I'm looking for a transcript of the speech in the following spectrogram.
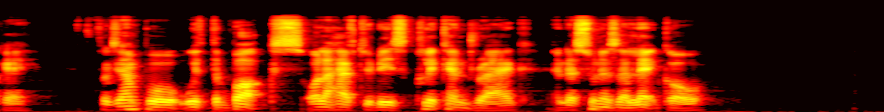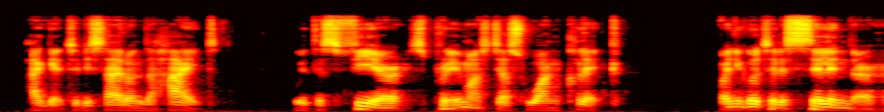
Okay, for example, with the box, all I have to do is click and drag, and as soon as I let go, I get to decide on the height. With the sphere, it's pretty much just one click. When you go to the cylinder,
